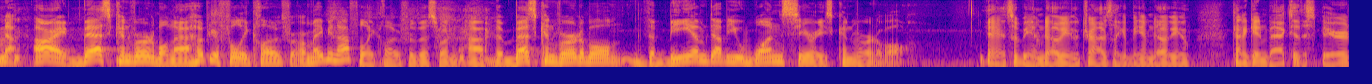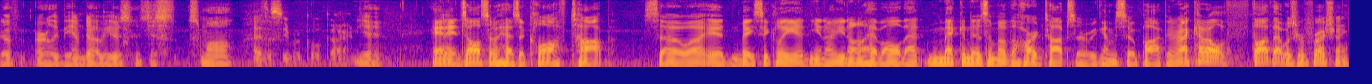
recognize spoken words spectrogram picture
No. All right. Best convertible. Now, I hope you're fully clothed for, or maybe not fully clothed for this one. Uh, the best convertible, the BMW 1 Series convertible. Yeah, it's a BMW. It drives like a BMW. Kind of getting back to the spirit of early BMWs. It's just small. That's a super cool car. Yeah. And it also has a cloth top. So uh, it basically, it, you know, you don't have all that mechanism of the hard tops that are becoming so popular. I kind of thought that was refreshing.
